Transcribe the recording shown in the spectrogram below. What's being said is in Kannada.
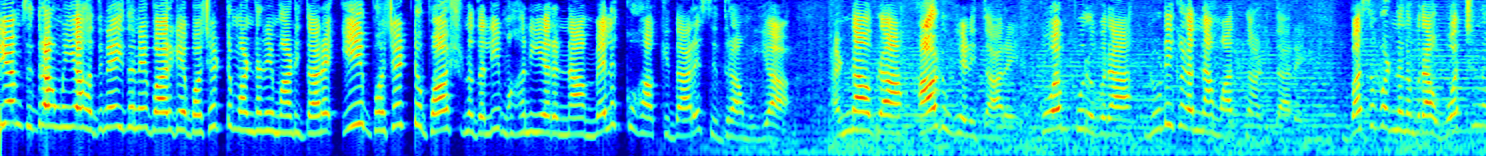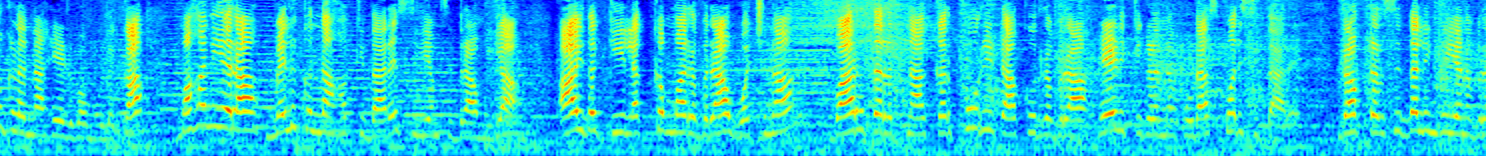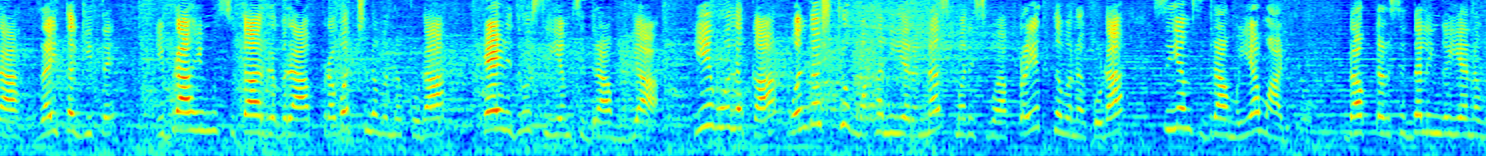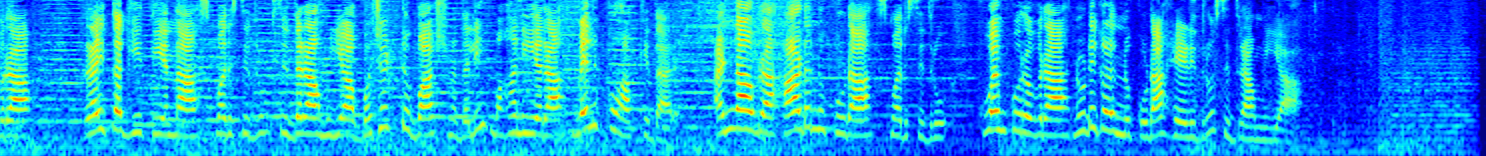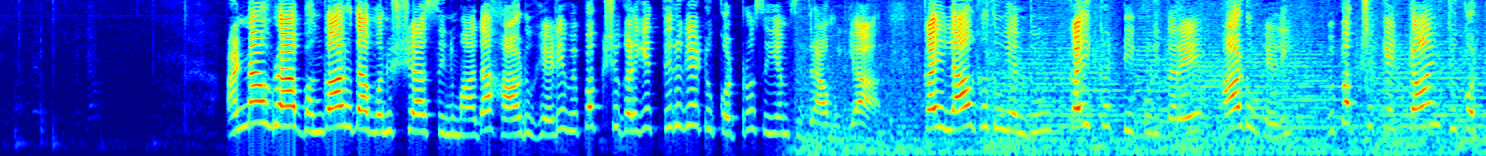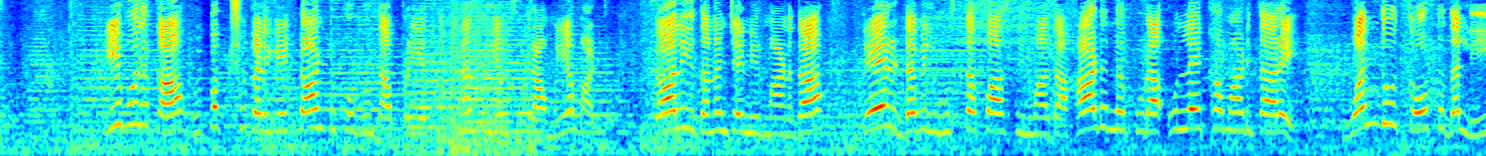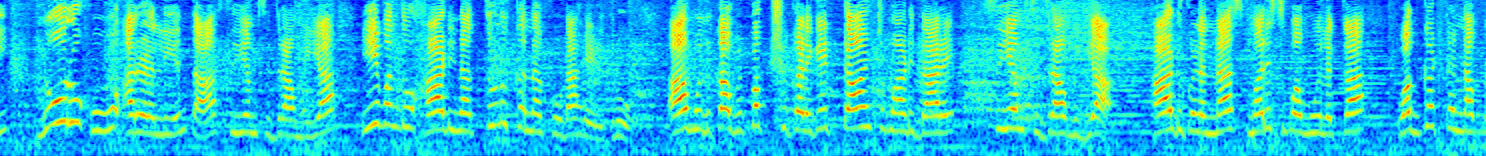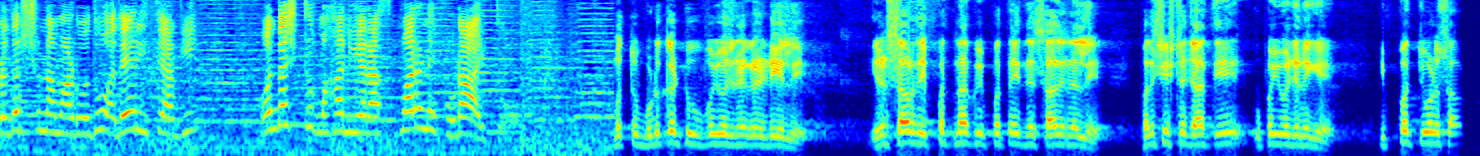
ಸಿಎಂ ಸಿದ್ದರಾಮಯ್ಯ ಹದಿನೈದನೇ ಬಾರಿಗೆ ಬಜೆಟ್ ಮಂಡನೆ ಮಾಡಿದ್ದಾರೆ. ಈ ಬಜೆಟ್ ಭಾಷಣದಲ್ಲಿ ಮಹನೀಯರನ್ನ ಮೆಲುಕು ಹಾಕಿದ್ದಾರೆ ಸಿದ್ದರಾಮಯ್ಯ. ಅಣ್ಣಾವ್ರ ಹಾಡು ಹೇಳಿದ್ದಾರೆ. ಕುವೆಂಪುರವರ ನುಡಿಗಳನ್ನ ಮಾತನಾಡಿದ್ದಾರೆ. ಬಸವಣ್ಣನವರ ವಚನಗಳನ್ನ ಹೇಳುವ ಮೂಲಕ ಮಹನೀಯರ ಮೆಲುಕನ್ನ ಹಾಕಿದ್ದಾರೆ ಸಿಎಂ ಸಿದ್ದರಾಮಯ್ಯ. ಆಯ್ದಕ್ಕಿ ಲಕ್ಕಮ್ಮರವರ ವಚನ, ಭಾರತ ರತ್ನ ಕರ್ಪೂರಿ ಠಾಕೂರ್ ರವರ ಹೇಳಿಕೆಗಳನ್ನು ಕೂಡ ಸ್ಮರಿಸಿದ್ದಾರೆ. ಡಾಕ್ಟರ್ ಸಿದ್ದಲಿಂಗಯ್ಯನವರ ರೈತ ಗೀತೆ, ಇಬ್ರಾಹಿಂ ಸುತಾರ್ ರವರ ಪ್ರವಚನವನ್ನು ಕೂಡ ಹೇಳಿದ್ರು ಸಿಎಂ ಸಿದ್ದರಾಮಯ್ಯ. ಈ ಮೂಲಕ ಒಂದಷ್ಟು ಮಹನೀಯರನ್ನ ಸ್ಮರಿಸುವ ಪ್ರಯತ್ನವನ್ನ ಕೂಡ ಸಿಎಂ ಸಿದ್ದರಾಮಯ್ಯ ಮಾಡಿದ್ರು. ಡಾಕ್ಟರ್ ಸಿದ್ದಲಿಂಗಯ್ಯನವರ ರೈತ ಗೀತೆಯನ್ನ ಸ್ಮರಿಸಿದ್ರು. ಸಿದ್ದರಾಮಯ್ಯ ಬಜೆಟ್ ಭಾಷಣದಲ್ಲಿ ಮಹನೀಯರ ಮೆಲುಕು ಹಾಕಿದ್ದಾರೆ. ಅಣ್ಣಾವರ ಹಾಡನ್ನು ಕೂಡ ಸ್ಮರಿಸಿದ್ರು. ಕುವೆಂಪುರವರ ನುಡಿಗಳನ್ನು ಕೂಡ ಹೇಳಿದ್ರು ಸಿದ್ದರಾಮಯ್ಯ. ಅಣ್ಣಾವ್ರ ಬಂಗಾರದ ಮನುಷ್ಯ ಸಿನಿಮಾದ ಹಾಡು ಹೇಳಿ ವಿಪಕ್ಷಗಳಿಗೆ ತಿರುಗೇಟು ಕೊಟ್ಟರು ಸಿಎಂ ಸಿದ್ದರಾಮಯ್ಯ. ಕೈಲಾಗದು ಎಂದು ಕೈ ಕಟ್ಟಿ ಕುಳಿತರೆ ಹಾಡು ಹೇಳಿ ವಿಪಕ್ಷಕ್ಕೆ ಟಾಂಟ್ ಕೊಟ್ಟರು ಈ ಮೂಲಕ ವಿಪಕ್ಷಗಳಿಗೆ ಟಾಂಟ್ ಕೊಡುವಂತಹ ಪ್ರಯತ್ನವನ್ನ ಸಿಎಂ ಸಿದ್ದರಾಮಯ್ಯ ಮಾಡಿದರು. ಡಾಲಿ ಧನಂಜಯ ನಿರ್ಮಾಣದ ಡೇರ್ ಡವಿಲ್ ಮುಸ್ತಫಾ ಸಿನಿಮಾದ ಹಾಡನ್ನು ಕೂಡ ಉಲ್ಲೇಖ ಮಾಡಿದ್ದಾರೆ. ಒಂದು ತೋಟದಲ್ಲಿ ನೂರು ಹೂವು ಅರಳಲಿ ಅಂತ ಸಿಎಂ ಸಿದ್ದರಾಮಯ್ಯ ಈ ಒಂದು ಹಾಡಿನ ತುಣುಕನ್ನ ಕೂಡ ಹೇಳಿದ್ರು. ಆ ಮೂಲಕ ವಿಪಕ್ಷಗಳಿಗೆ ಟಾಂಟ್ ಮಾಡಿದ್ದಾರೆ ಸಿಎಂ ಸಿದ್ದರಾಮಯ್ಯ. ಹಾಡುಗಳನ್ನ ಸ್ಮರಿಸುವ ಮೂಲಕ ಒಗ್ಗಟ್ಟನ್ನ ಪ್ರದರ್ಶನ ಮಾಡುವುದು ಅದೇ ರೀತಿಯಾಗಿ ಒಂದಷ್ಟು ಮಹನೀಯರ ಸ್ಮರಣೆ ಕೂಡ ಆಯಿತು. ಮತ್ತು ಬುಡಕಟ್ಟು ಉಪಯೋಜನೆಗಳಡಿಯಲ್ಲಿ ಎರಡ್ ಸಾವಿರದ ಇಪ್ಪತ್ನಾಲ್ಕು, ಇಪ್ಪತ್ತೈದನೇ ಸಾಲಿನಲ್ಲಿ ಪರಿಶಿಷ್ಟ ಜಾತಿ ಉಪಯೋಜನೆಗೆ ಇಪ್ಪತ್ತೇಳು ಸಾವಿರ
